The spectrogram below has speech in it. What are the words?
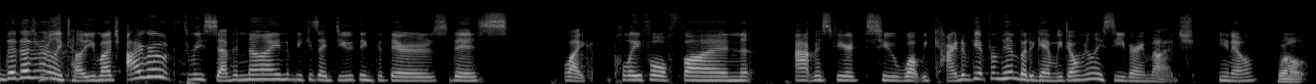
that doesn't really tell you much. I wrote 379 because I do think that there's this like playful fun atmosphere to what we kind of get from him, but again, we don't really see very much, you know. Well,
